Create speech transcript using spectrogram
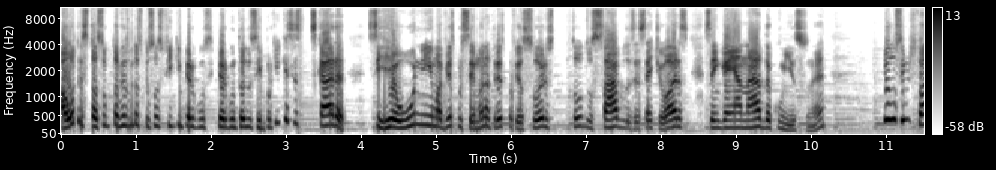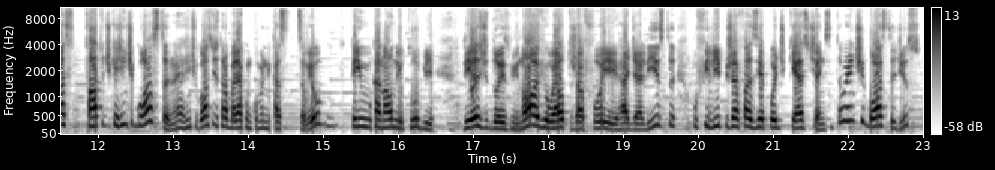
A outra situação que talvez muitas pessoas fiquem pergun se perguntando assim, por que, que esses caras se reúnem uma vez por semana, três professores, todos os sábados, 17 horas, sem ganhar nada com isso, né? Pelo simples fato de que a gente gosta, né? A gente gosta de trabalhar com comunicação. Eu tenho o um canal no YouTube desde 2009, o Elton já foi radialista, o Felipe já fazia podcast antes. Então a gente gosta disso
